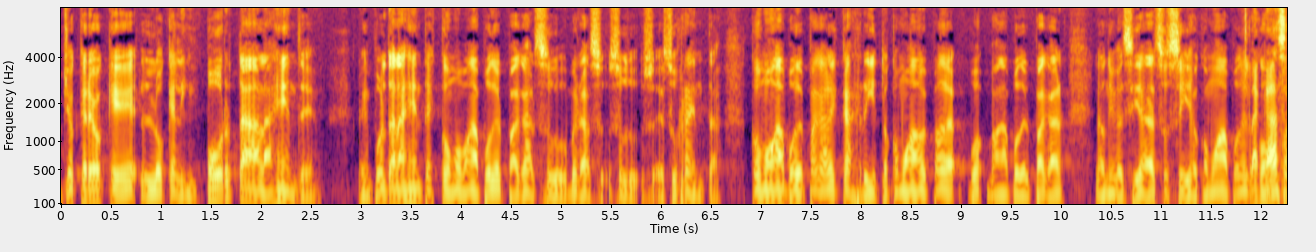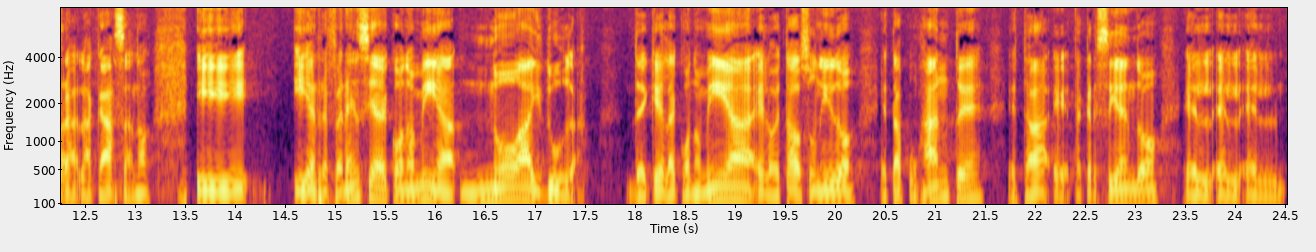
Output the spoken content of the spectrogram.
yo creo que lo que le importa a la gente, lo que importa a la gente es cómo van a poder pagar su, ¿verdad? Su, su- su- su renta, cómo van a poder pagar el carrito, cómo van a, pagar- van a poder pagar la universidad de sus hijos, cómo van a poder La comprar casa. la casa, ¿no? Y, y en referencia a economía, no hay duda de que la economía en los Estados Unidos está pujante, está, eh, está creciendo, el- el-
